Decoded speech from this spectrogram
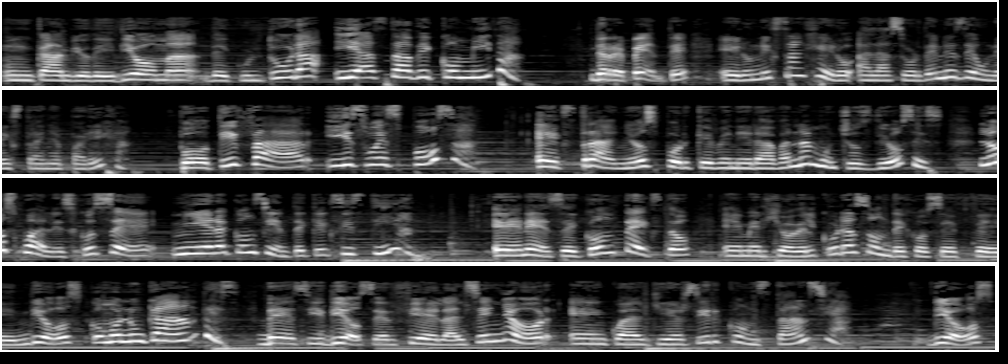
un cambio de idioma, de cultura y hasta de comida. De repente, era un extranjero a las órdenes de una extraña pareja, Potifar y su esposa. Extraños porque veneraban a muchos dioses, los cuales José ni era consciente que existían. En ese contexto, emergió del corazón de José fe en Dios como nunca antes. Decidió ser fiel al Señor en cualquier circunstancia. Dios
